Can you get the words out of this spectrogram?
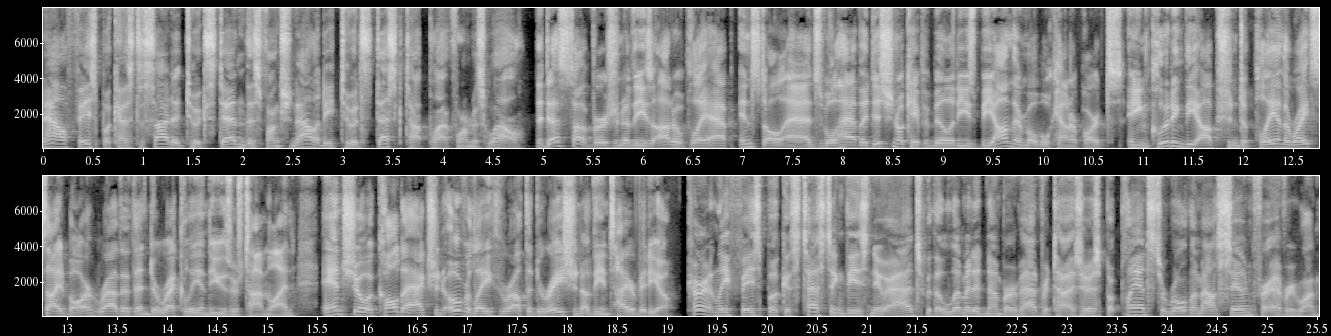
Now, Facebook has decided to extend this functionality to its desktop platform as well. The desktop version of these autoplay app install ads will have additional capabilities beyond their mobile counterparts, including the option to play in the right sidebar rather than directly in the user's timeline, and show a call to action overlay throughout the duration of the entire video. Currently, Facebook is testing these new ads with a limited number of advertisers, but plans to roll them out soon for everyone.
